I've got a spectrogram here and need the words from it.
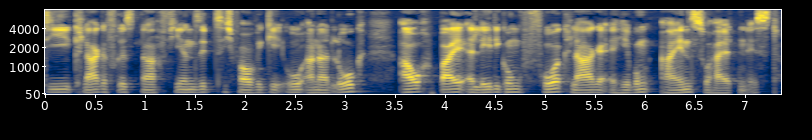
die Klagefrist nach 74 VWGO analog auch bei Erledigung vor Klageerhebung einzuhalten ist.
